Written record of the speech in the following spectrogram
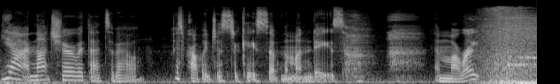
Yeah, I'm not sure what that's about. It's probably just a case of the Mondays. Am I right?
